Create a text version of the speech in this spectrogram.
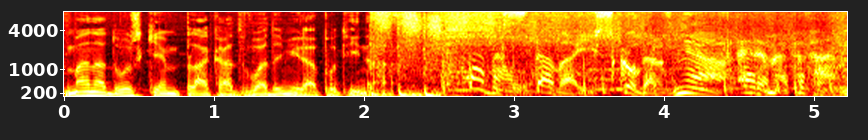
ma nad łóżkiem plakat Władimira Putina. Wstawaj, Wstawaj, szkoda dnia w RMF FM.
